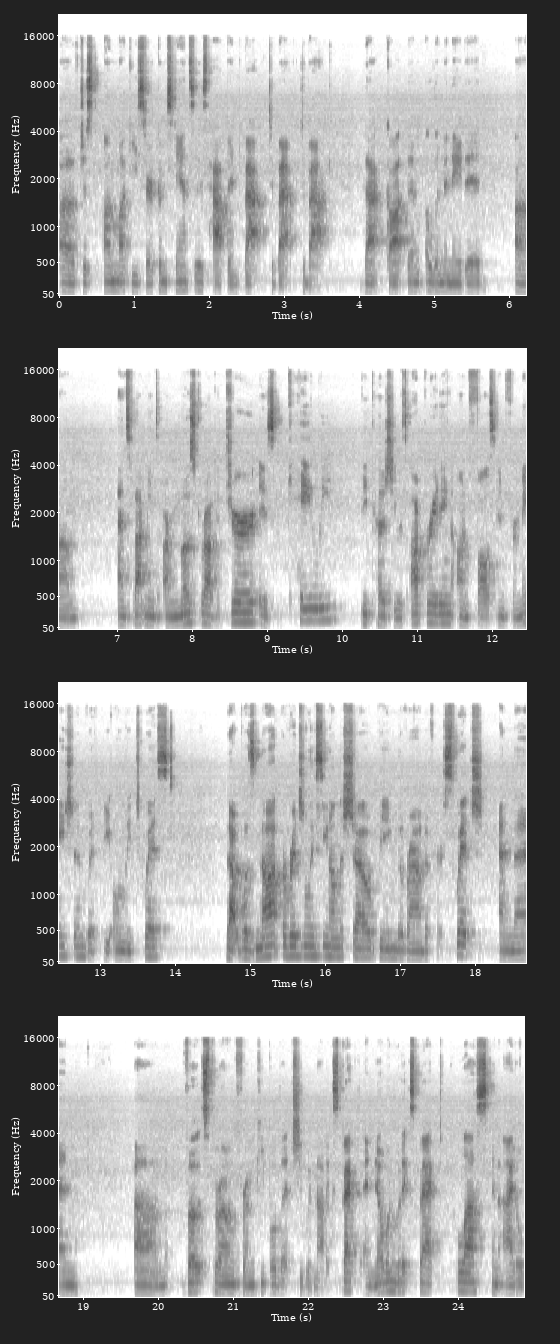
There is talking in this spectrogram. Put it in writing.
of just unlucky circumstances happened back to back to back that got them eliminated. Um, and so that means our most robbed juror is Kaylee because she was operating on false information with the only twist that was not originally seen on the show being the round of her switch. And then um, votes thrown from people that she would not expect and no one would expect, plus an idol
